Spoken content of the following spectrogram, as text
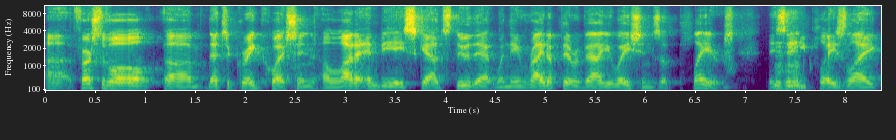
Uh, first of all, um, that's a great question. A lot of NBA scouts do that when they write up their evaluations of players. They mm-hmm. say he plays like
